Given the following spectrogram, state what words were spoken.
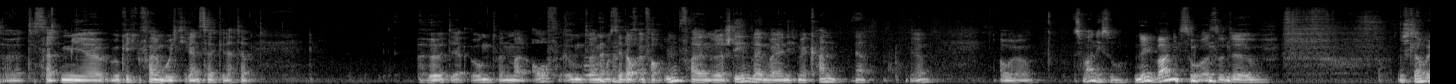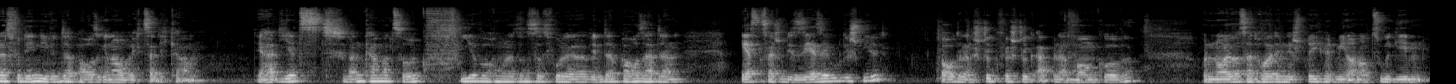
äh, das hat mir wirklich gefallen, wo ich die ganze Zeit gedacht habe, hört er irgendwann mal auf? Irgendwann muss er doch einfach umfallen oder stehen bleiben, weil er nicht mehr kann. Ja. Ja. Aber Es war nicht so. nee, war nicht so. Also der, Ich glaube, dass für den die Winterpause genau rechtzeitig kam. Der hat jetzt, wann kam er zurück? Vier Wochen oder sonst was vor der Winterpause, hat dann ersten zwei Spiele sehr, sehr gut gespielt, baute dann Stück für Stück ab in der Formkurve. Und Neuhaus hat heute im Gespräch mit mir auch noch zugegeben,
